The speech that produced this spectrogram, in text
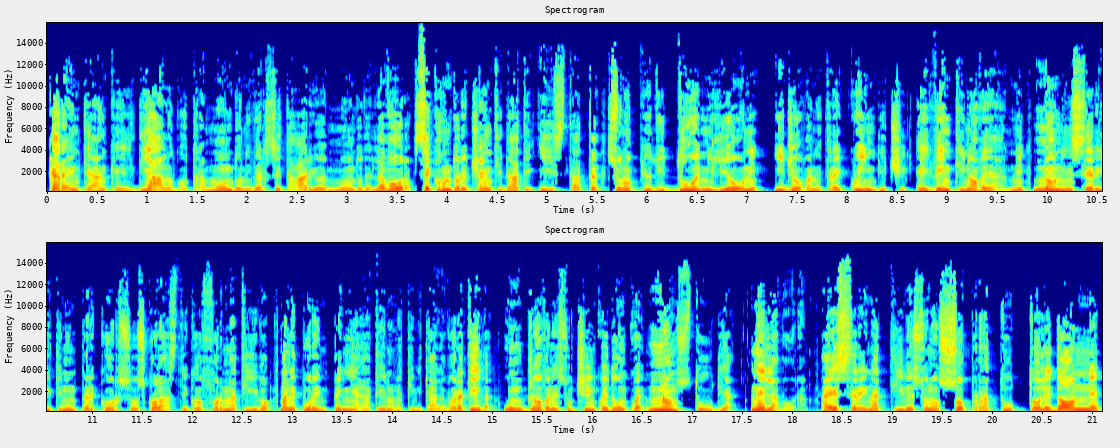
Carente anche il dialogo tra mondo universitario e mondo del lavoro. Secondo recenti dati Istat, sono più di 2 milioni i giovani tra i 15 e i 29 anni non inseriti in un percorso scolastico formativo, ma neppure impegnati in un'attività lavorativa. Un giovane su cinque dunque non studia né lavora. A essere inattive sono soprattutto le donne.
